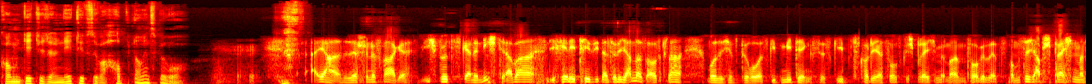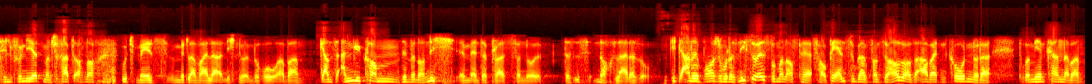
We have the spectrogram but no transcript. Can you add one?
Kommen Digital Natives überhaupt noch ins Büro? Ja, eine sehr schöne Frage. Ich würde es gerne nicht, aber die Realität sieht natürlich anders aus. Klar muss ich ins Büro. Es gibt Meetings, es gibt Koordinationsgespräche mit meinem Vorgesetzten. Man muss sich absprechen, man telefoniert, man schreibt auch noch gut Mails mittlerweile nicht nur im Büro, aber ganz angekommen sind wir noch nicht im Enterprise von Null. Das ist noch leider so. Es gibt andere Branchen, wo das nicht so ist, wo man auch per VPN-Zugang von zu Hause aus arbeiten, coden oder programmieren kann, aber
